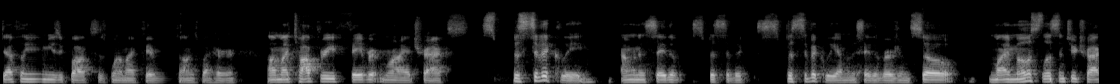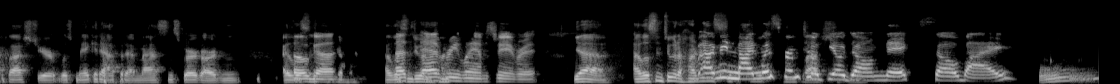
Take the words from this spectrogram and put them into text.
definitely Music Box is one of my favorite songs by her. Um, my top three favorite Mariah tracks, specifically, I'm gonna say the specific. Specifically, I'm gonna say the version. So my most listened to track last year was "Make It Happen" at Madison Square Garden. I listened. God. To, I That's to it. a hun- every lamb's favorite. Yeah, I listened to it. 100. I mean, mine was from Tokyo year. Dome, Nick. So bye. Ooh.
